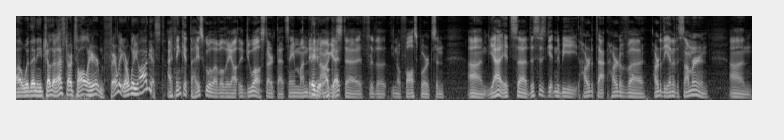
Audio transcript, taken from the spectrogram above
uh, within each other. That starts all here in fairly early August. I think at the high school level, they all, they do all start that same Monday They in do, okay. August uh, for the you know fall sports, and um, yeah, it's uh, this is getting to be hard at hard of uh, hard of the end of the summer, and um,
